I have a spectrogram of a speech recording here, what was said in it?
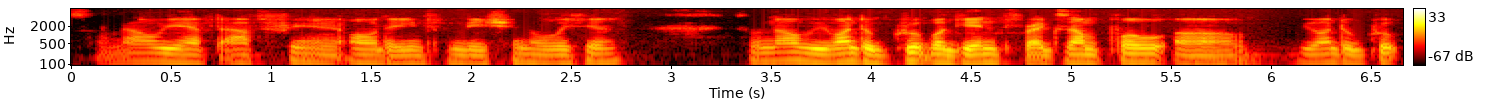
so now we have the upstream and all the information over here. So now we want to group again. For example uh, we want to group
